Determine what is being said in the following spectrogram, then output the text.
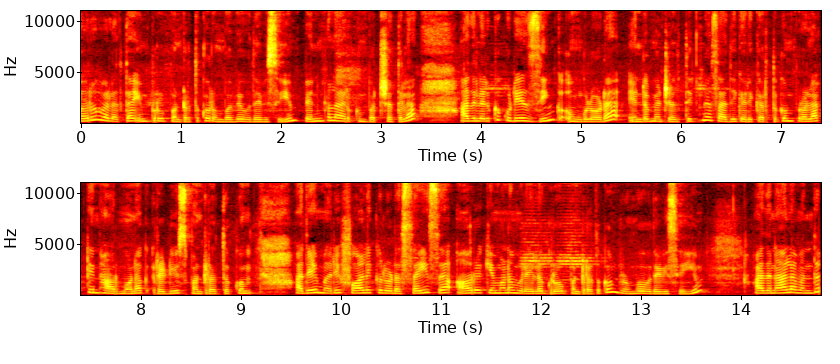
கருவளத்தை இம்ப்ரூவ் பண்ணுறதுக்கும் ரொம்பவே உதவி செய்யும். பெண்களாக இருக்கும் பட்சத்தில் அதில் இருக்கக்கூடிய ஜிங்க் உங்களோட எண்டோமெட்ரியல் திக்னஸ் அதிகரிக்கிறதுக்கும் ப்ரொலாக்டின் ஹார்மோனை ரெடியூஸ் பண்ணுறதுக்கும் அதே மாதிரி ஃபாலிக்கலோட சைஸை ஆரோக்கியமான முறையில் க்ரோ பண்ணுறதுக்கும் ரொம்ப உதவி செய்யும். அதனால் வந்து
